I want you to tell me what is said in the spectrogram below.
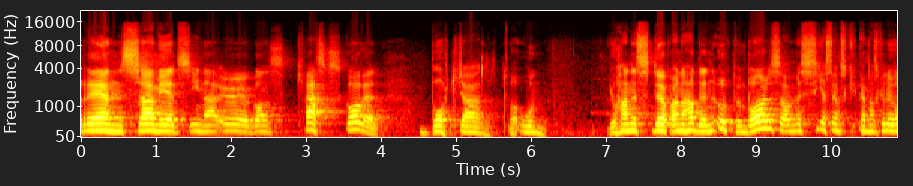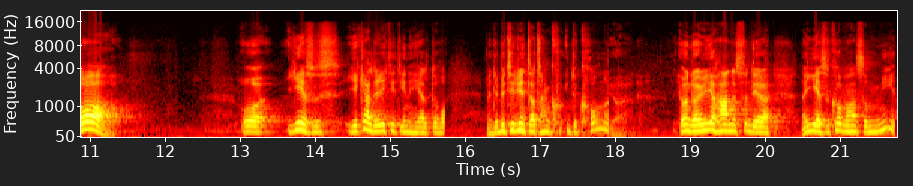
Rensa med sina ögons kastskovel bort allt vad ont. Johannes döparen hade en uppenbarelse av Messias, vem han skulle vara. Och Jesus gick aldrig riktigt in helt och hållet. Men det betyder inte att han inte kommer att göra det. Jag undrar hur Johannes funderar, när Jesus kommer var han så mild.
